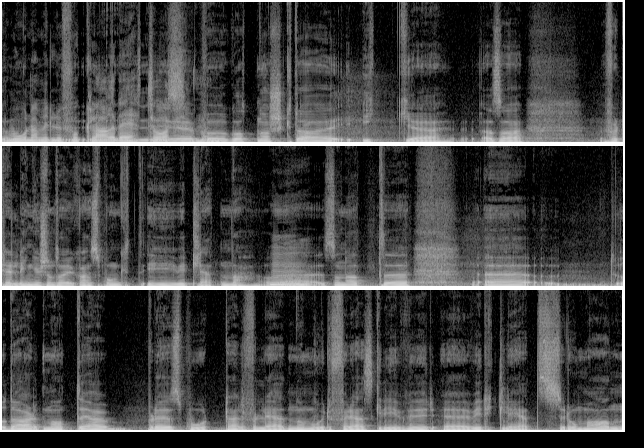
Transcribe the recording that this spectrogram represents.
Hvordan vil du forklare det til oss? På godt norsk, da. Ikke Altså fortellinger som tar utgangspunkt i virkeligheten. Da. Og, mm. det, sånn at uh, Og da er det på en måte Jeg ble spurt her forleden om hvorfor jeg skriver uh, virkelighetsroman.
